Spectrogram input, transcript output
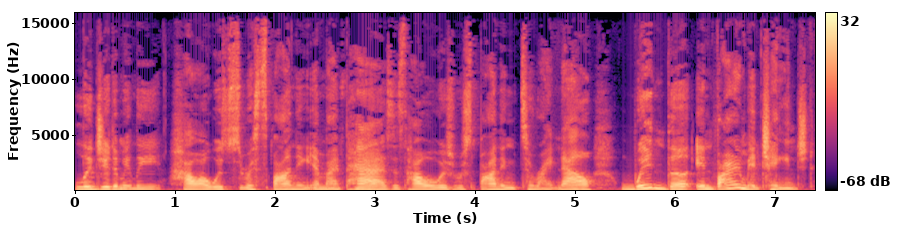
Legitimately how I was responding in my past is how I was responding to right now when the environment changed.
